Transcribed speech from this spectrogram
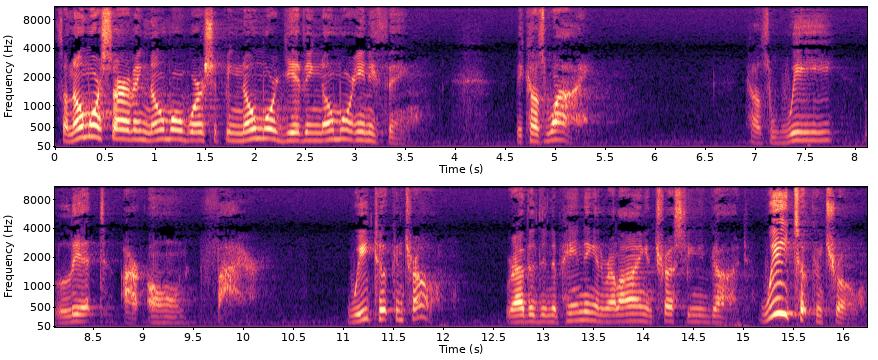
So no more serving, no more worshiping, no more giving, no more anything. Because why? Because we lit our own fire. We took control rather than depending and relying and trusting in God. We took control.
